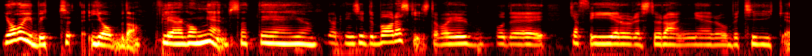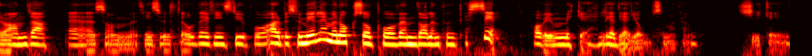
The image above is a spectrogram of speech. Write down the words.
Jag har ju bytt jobb då, flera gånger. Så att det är ju... Ja, det finns ju inte bara skis, det var ju både kaféer och restauranger och butiker och andra eh, som finns ute och det finns det ju på Arbetsförmedlingen men också på vemdalen.se har vi mycket lediga jobb som man kan kika in.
